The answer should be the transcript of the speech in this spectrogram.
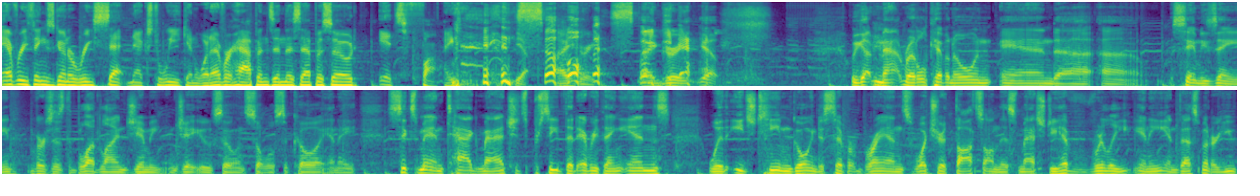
everything's going to reset next week, and whatever happens in this episode, it's fine. yeah, so, I agree. So, I agree. Yeah. Yep. We got Matt Riddle, Kevin Owen, and uh, uh, Sami Zayn versus the Bloodline Jimmy and Jey Uso and Solo Sikoa in a six man tag match. It's perceived that everything ends with each team going to separate brands. What's your thoughts on this match? Do you have really any investment? Or are you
